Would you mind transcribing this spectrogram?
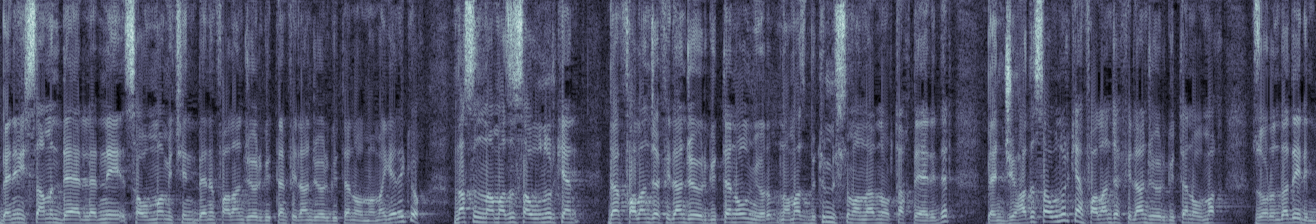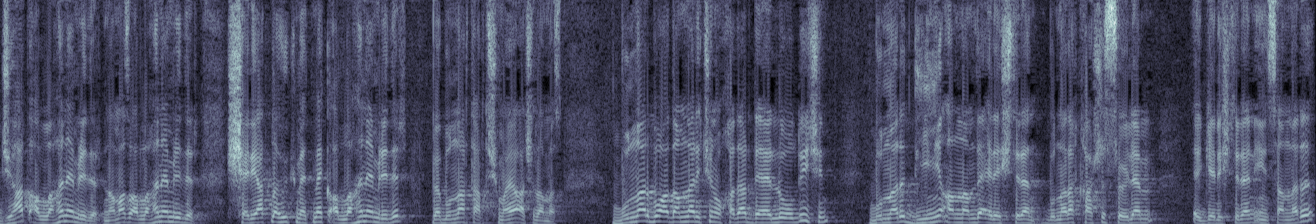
benim İslam'ın değerlerini savunmam için benim falanca örgütten filanca örgütten olmama gerek yok. Nasıl namazı savunurken ben falanca filanca örgütten olmuyorum. Namaz bütün Müslümanların ortak değeridir. Ben cihadı savunurken falanca filanca örgütten olmak zorunda değilim. Cihat Allah'ın emridir. Namaz Allah'ın emridir. Şeriatla hükmetmek Allah'ın emridir ve bunlar tartışmaya açılamaz. Bunlar bu adamlar için o kadar değerli olduğu için bunları dini anlamda eleştiren, bunlara karşı söylem e, geliştiren insanları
